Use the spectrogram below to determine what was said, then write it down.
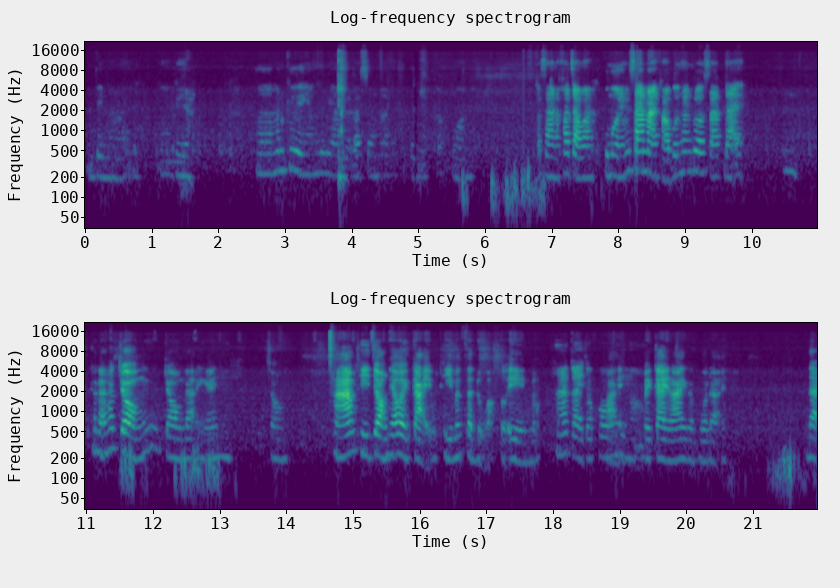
มันเป็นอะไรเป็นยังเออมันคือยังคือยังเดี๋ยวเราส่งมาเป็นอยังก็ควรก็สารเข้าใจว่ากูมือนี้มันสามารถเขาเบิ่งทางโทรศัพท์ได้ขนาดถ้าจองจองได้ไงจอง หาทีจองเที่ยวไก่ทีมันสะดวกตัวเองเนาะหาไก่เจ้าของไปพี่น้องไปไกลไล่กับบัได้ได้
